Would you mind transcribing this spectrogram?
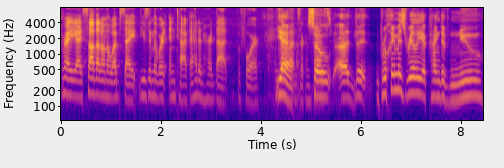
Right. Yeah, I saw that on the website using the word intact. I hadn't heard that before. Yeah. So uh, the Bruchim is really a kind of new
